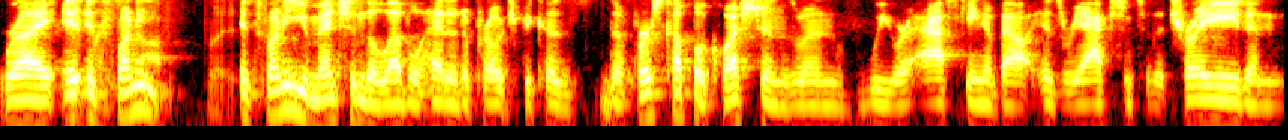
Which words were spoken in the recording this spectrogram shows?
right. It, it's funny. stuff, It's funny you mentioned the level-headed approach because the first couple of questions when we were asking about his reaction to the trade and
